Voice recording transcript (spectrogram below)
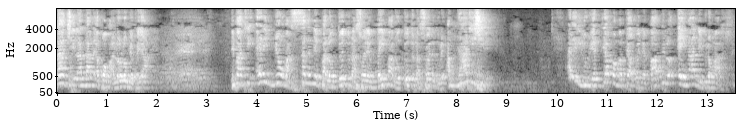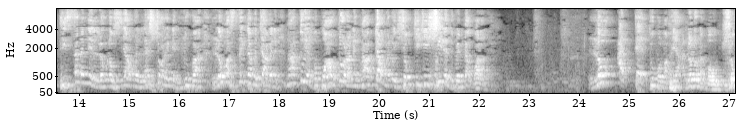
လှမ်းချေလှမ်းလှမ်းတဲ့အပေါ်မှာအလုံးလုံးတဲ့ဘုရား။ဒီမှာကြည့်အဲ့ဒီမြို့မှာဆက်နှစ်ပတ်လုံးသွေးသွနာဆွဲတဲ့မိမလို့သွေးသွနာဆွဲတဲ့သူတွေအများကြီးရှိတယ် အဲ့ဒီလူတွေတယောက်မှမပြောက်ပဲနဲ့ဘာဖြစ်လို့အိမ်ကနေပြီးတော့မှဒီစနစ်နဲ့လုံလုံဆရာဝန်လက်လျှော့လိုက်တဲ့လူပါလုံးဝစိတ်တမကြပဲနဲ့ငါသူ့ရဲ့ဘဝကိုတို့တာနဲ့ငါပြောက်မယ်လို့ယုံကြည်ခြင်းရှိတဲ့သူပဲပြောက်သွားတာလေလုံအပ်တဲ့သူပေါ်မှာဖခင်အလုံးလုံးတာမဟုတ်ယုံ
